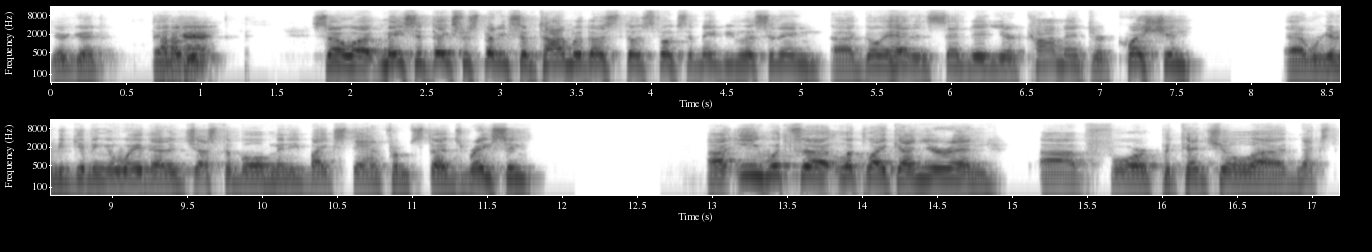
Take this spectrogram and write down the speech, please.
you're good. Thank Okay. you. So, uh, Mason, thanks for spending some time with us. Those folks that may be listening, uh, go ahead and send in your comment or question. Uh, we're going to be giving away that adjustable mini bike stand from Studs Racing. Uh, e, what's uh, look like on your end uh, for potential uh, next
